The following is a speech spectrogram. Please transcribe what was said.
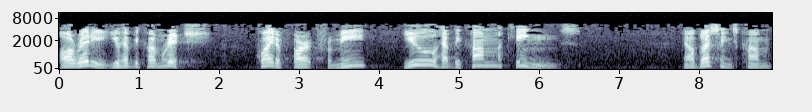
Already you have become rich. Quite apart from me, you have become kings. Now blessings come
